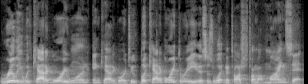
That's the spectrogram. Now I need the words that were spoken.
really with category one and category two. But category three, this is what Natasha's talking about mindset.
